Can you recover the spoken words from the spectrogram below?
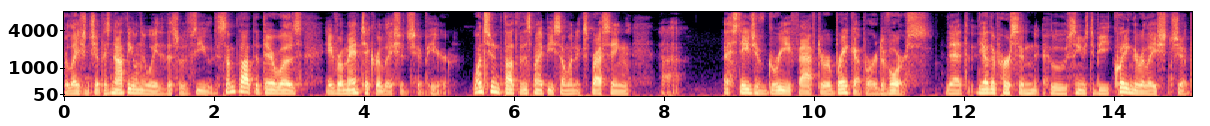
relationship is not the only way that this was viewed. Some thought that there was a romantic relationship here. One student thought that this might be someone expressing uh, a stage of grief after a breakup or a divorce. That the other person who seems to be quitting the relationship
